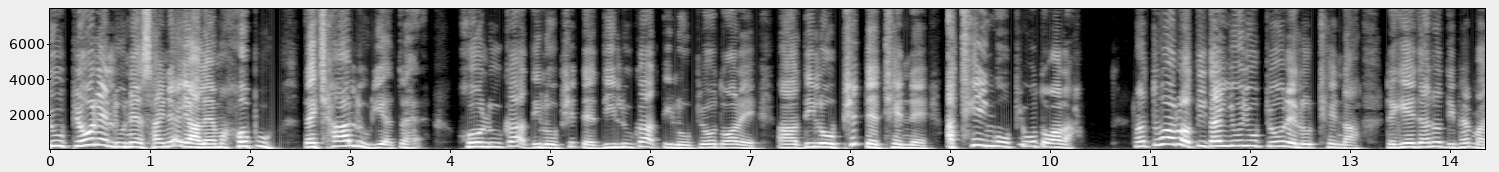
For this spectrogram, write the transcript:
သူပြောတဲ့လူနဲ့ဆိုင်တဲ့အရာလည်းမဟုတ်ဘူးတခြားလူတွေအတွက် ဟိုလူကဒီလိုဖြစ်တယ်ဒီလူကဒီလိုပြောသွားတယ်အာဒီလိုဖြစ်တယ်ထင်တယ်အထင်ကိုပြောသွားတာတော့သူကတော့ဒီတိုင်းရိုးရိုးပြောတယ်လို့ထင်တာတကယ်ကြတော့ဒီဘက်မှာ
